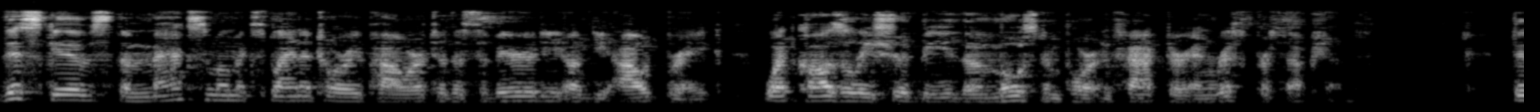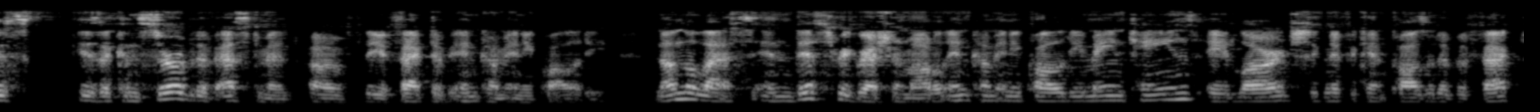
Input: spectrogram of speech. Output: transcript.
This gives the maximum explanatory power to the severity of the outbreak, what causally should be the most important factor in risk perceptions. This is a conservative estimate of the effect of income inequality. Nonetheless, in this regression model, income inequality maintains a large significant positive effect,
